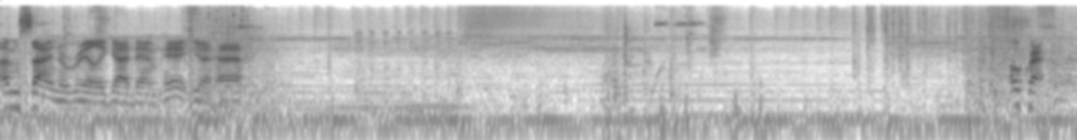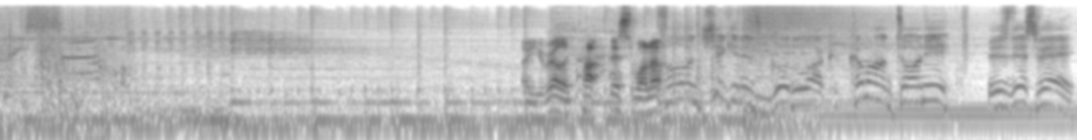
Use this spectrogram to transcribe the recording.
I'm starting to really goddamn hate your hair. Oh crap. Oh, you really popped this one up. Fallen chicken is good luck. Come on, Tony. Is this way.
